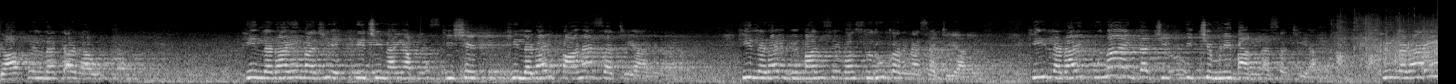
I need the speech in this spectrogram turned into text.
गाफील नका राहू. ही लढाई माझी एकटीची नाही आपल्या ही ही लढाई पाण्यासाठी आहे. ही लढाई विमानसेवा सुरू करण्यासाठी आहे. ही लढाई पुन्हा एकदा चि चिमणी बांधण्यासाठी आहे. ही लढाई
